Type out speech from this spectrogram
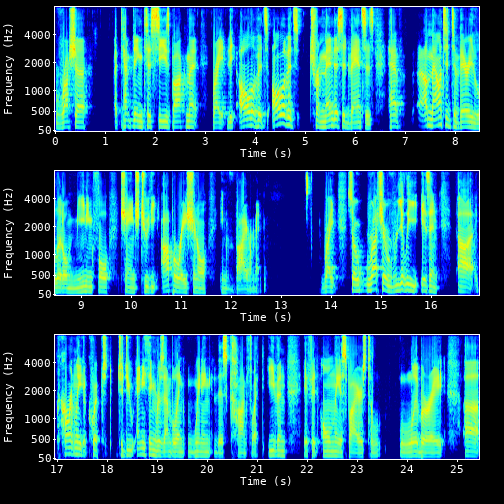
Russia attempting to seize Bakhmut, right? The, all of its all of its tremendous advances have amounted to very little meaningful change to the operational environment right? So Russia really isn't uh, currently equipped to do anything resembling winning this conflict, even if it only aspires to liberate uh,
